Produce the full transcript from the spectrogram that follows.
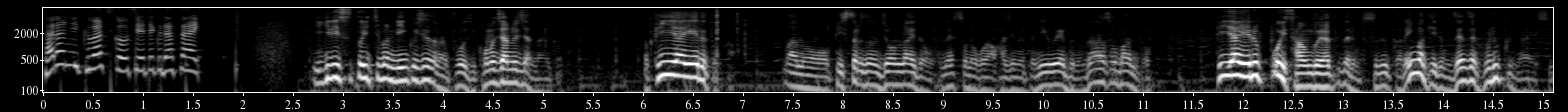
さらに詳しく教えてください。イギリスと一番リンクしてたのは当時このジャンルじゃないかと。PIL とかあのピストルズのジョン・ライドンがねその後始めたニューウェーブの元祖バンド。PIL っぽいサウンドやってたりもするから今聴いても全然古くないし。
